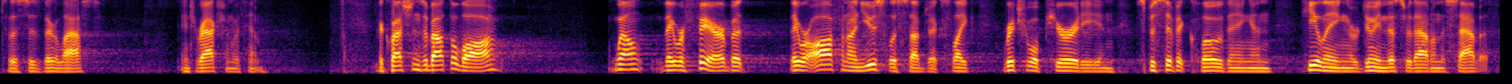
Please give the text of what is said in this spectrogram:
So, this is their last interaction with him. The questions about the law, well, they were fair, but they were often on useless subjects like ritual purity and specific clothing and healing or doing this or that on the Sabbath.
